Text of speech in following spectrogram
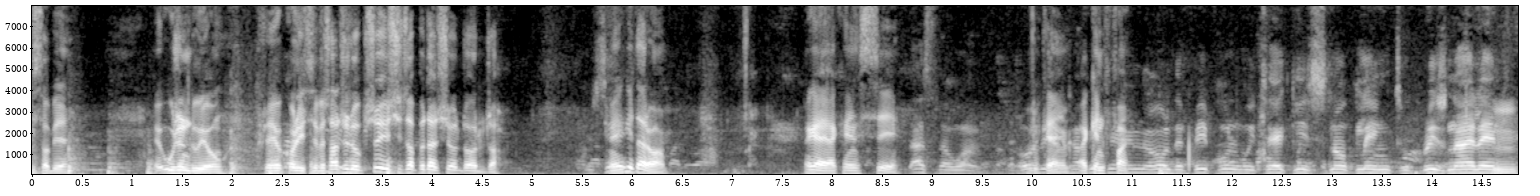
sobie urzędują w tej okolicy. Wystarczy tu przyjść i zapytać się o George'a. Hey, gitara. Okay, I can see. That's the one. Okay, I can captain, all the people we take is snorkeling to Prison Island. Mm.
